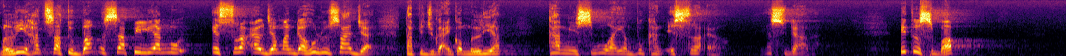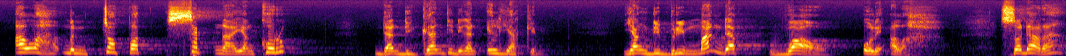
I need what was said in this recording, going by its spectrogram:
melihat satu bangsa pilihanmu Israel zaman dahulu saja, tapi juga Engkau melihat kami semua yang bukan Israel. Ya saudara. Itu sebab Allah mencopot Sepna yang korup dan diganti dengan Eliakim yang diberi mandat wow oleh Allah. Saudara,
